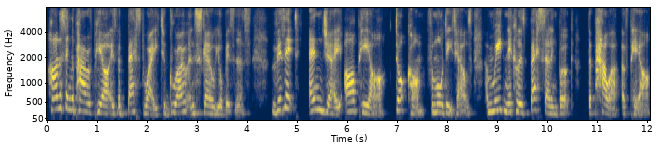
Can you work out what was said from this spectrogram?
harnessing the power of PR is the best way to grow and scale your business. Visit njrpr.com for more details and read Nicola's best selling book, The Power of PR.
